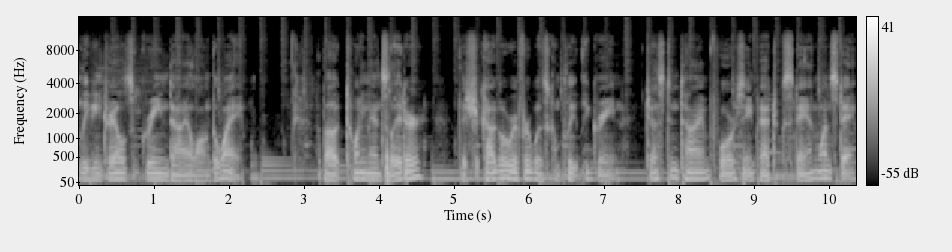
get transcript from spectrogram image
leaving trails of green dye along the way. About 20 minutes later, the Chicago River was completely green, just in time for St. Patrick's Day on Wednesday.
